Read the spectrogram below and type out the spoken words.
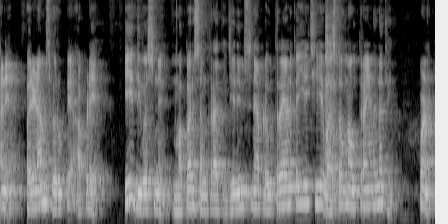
અને પરિણામ સ્વરૂપે આપણે એ દિવસને મકર સંક્રાંતિ જે દિવસને આપણે ઉત્તરાયણ કહીએ છીએ વાસ્તવમાં ઉત્તરાયણ નથી. પણ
